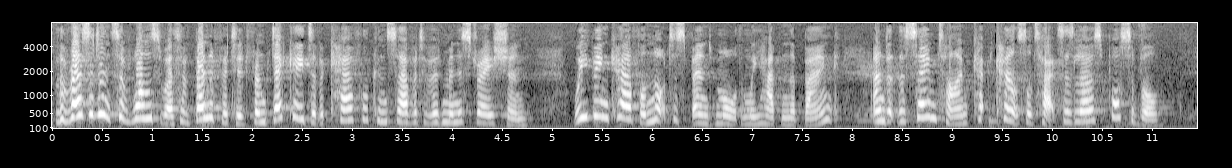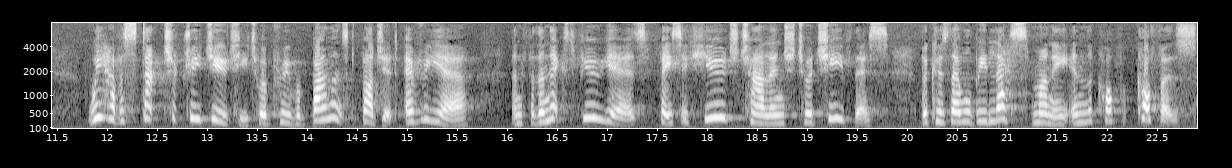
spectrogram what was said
The residents of Wandsworth have benefited from decades of a careful Conservative administration. We've been careful not to spend more than we had in the bank and at the same time kept council tax as low as possible. We have a statutory duty to approve a balanced budget every year and for the next few years face a huge challenge to achieve this because there will be less money in the coff- coffers.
